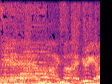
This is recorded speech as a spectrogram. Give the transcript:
É mais alegria!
